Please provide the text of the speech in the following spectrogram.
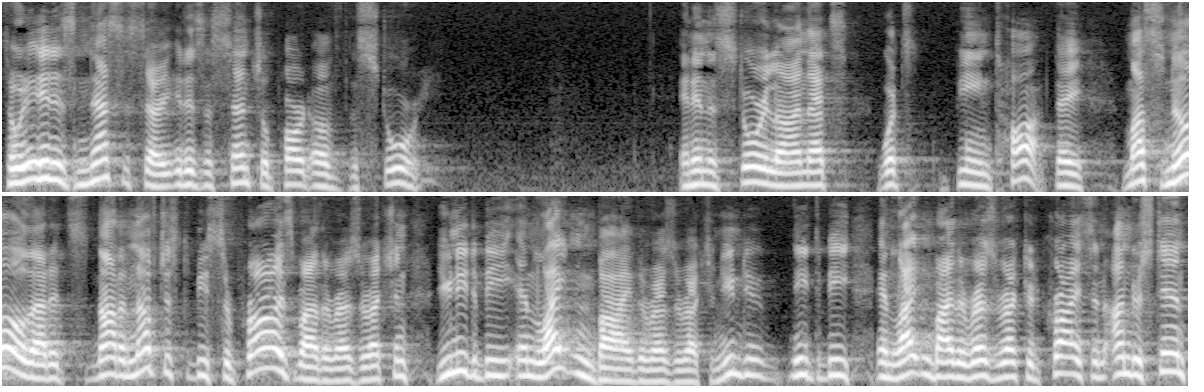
So it is necessary, it is essential part of the story. And in the storyline, that's what's being taught. They must know that it's not enough just to be surprised by the resurrection. You need to be enlightened by the resurrection. You need to be enlightened by the resurrected Christ and understand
